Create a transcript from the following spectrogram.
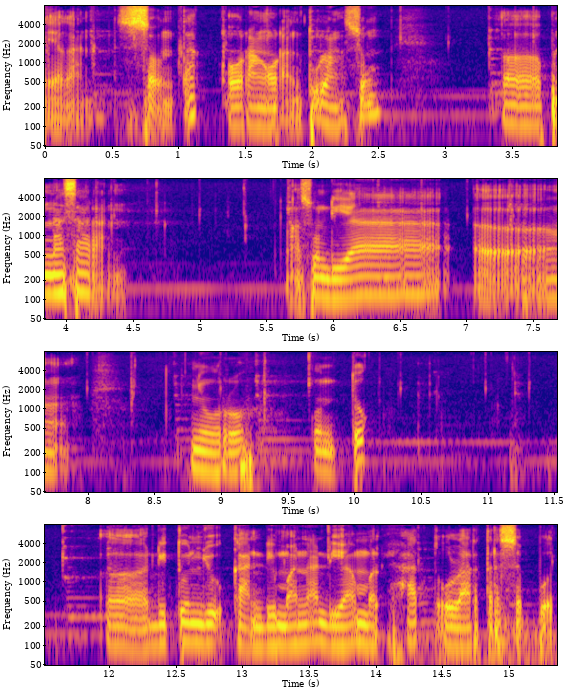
ya kan? Sontak orang-orang itu langsung uh, penasaran. Langsung dia uh, nyuruh untuk uh, ditunjukkan di mana dia melihat ular tersebut.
